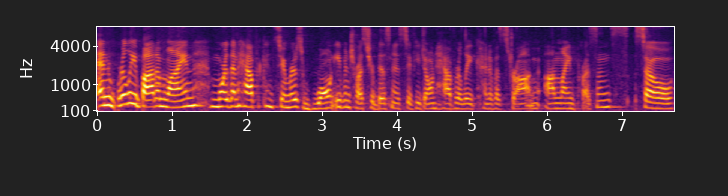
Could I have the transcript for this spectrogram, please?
And really, bottom line, more than half of consumers won't even trust your business if you don't have really kind of a strong online presence. So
